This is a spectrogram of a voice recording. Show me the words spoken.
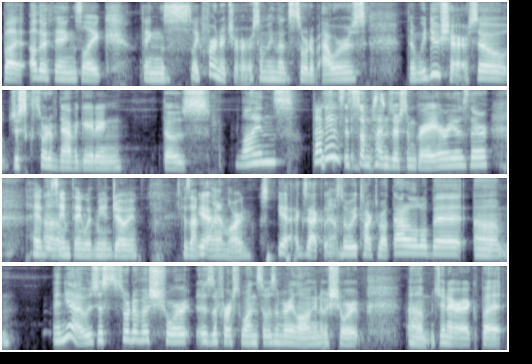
But other things like things like furniture or something that's sort of ours, then we do share. So just sort of navigating those lines. That It's- is it's sometimes there's some gray areas there. I have the same thing with me and Joey because I'm Yeah. the landlord. Yeah, exactly. So we talked about that a little bit. Um, and yeah, it was just sort of a short. It was the first one, so it wasn't very long, and it was short, um, generic, but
